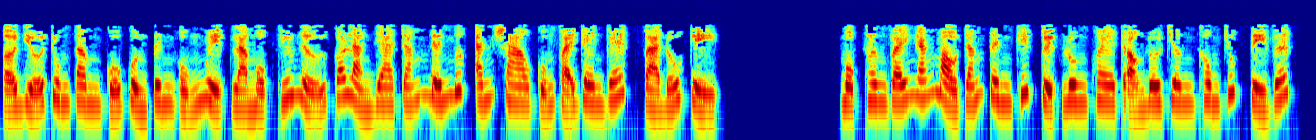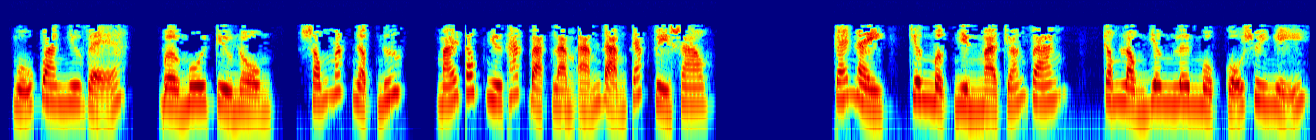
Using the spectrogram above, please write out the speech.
ở giữa trung tâm của quần tinh ủng nguyệt là một thiếu nữ có làn da trắng đến mức ánh sao cũng phải ghen ghét và đố kỵ. Một thân váy ngắn màu trắng tinh khiết tuyệt luân khoe trọn đôi chân không chút tì vết, ngũ quan như vẽ, bờ môi kiều nộn, sóng mắt ngập nước, mái tóc như thác bạc làm ảm đạm các vì sao. Cái này, chân mật nhìn mà choáng váng, trong lòng dâng lên một cổ suy nghĩ.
